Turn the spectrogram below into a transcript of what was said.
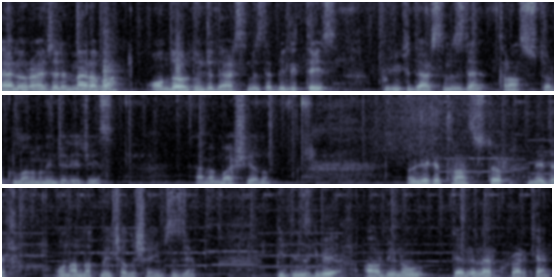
Değerli öğrencilerim merhaba. 14. dersimizde birlikteyiz. Bugünkü dersimizde transistör kullanımını inceleyeceğiz. Hemen başlayalım. Öncelikle transistör nedir? Onu anlatmaya çalışayım size. Bildiğiniz gibi Arduino devreler kurarken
